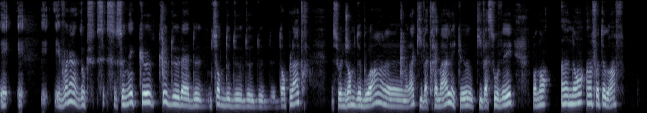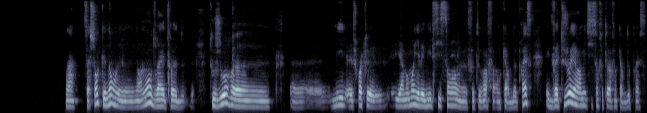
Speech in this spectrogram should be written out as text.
et, et, et, voilà, donc ce, n'est que, que de la, de, une sorte de, d'emplâtre sur une jambe de bois, euh, voilà, qui va très mal et que, qui va sauver pendant un an un photographe. Sachant que non, euh, normalement, on devrait être toujours euh, euh, 1000, je crois qu'il y a un moment, il y avait 1600 photographes en carte de presse, il devrait toujours y avoir 1600 photographes en carte de presse.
